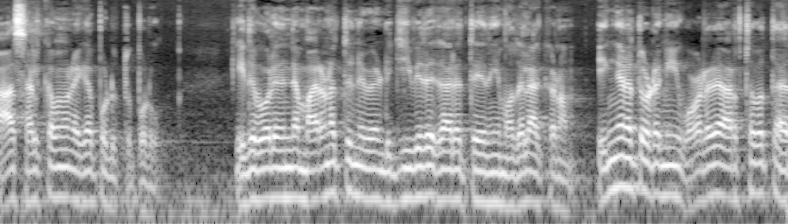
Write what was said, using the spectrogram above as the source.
ആ സൽക്കർമ്മം രേഖപ്പെടുത്തപ്പെടും. ഇതുപോലെ നിന്റെ മരണത്തിന് വേണ്ടി ജീവിതകാലത്തെ നീ മുതലാക്കണം. ഇങ്ങനെ തുടങ്ങി വളരെ അർത്ഥവത്തായ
